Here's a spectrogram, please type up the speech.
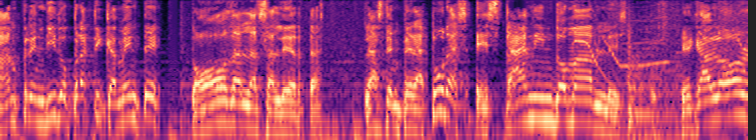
han prendido prácticamente todas las alertas. Las temperaturas están indomables. ¡Qué calor!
